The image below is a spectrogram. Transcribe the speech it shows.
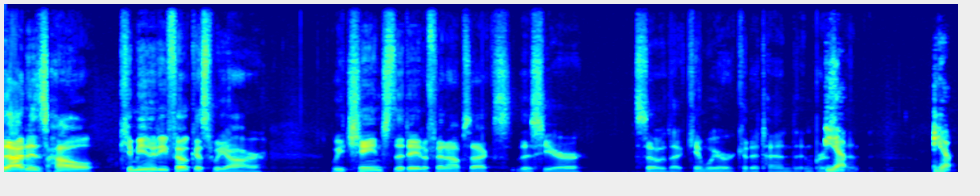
That is how community focused we are. We changed the date of FinOps X this year so that Kim Wier could attend and present. Yep. Yep.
